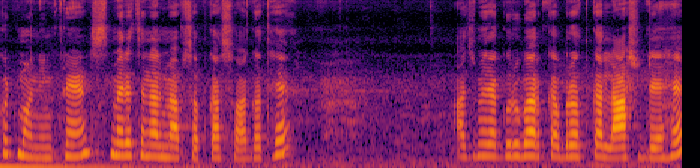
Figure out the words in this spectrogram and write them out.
गुड मॉर्निंग फ्रेंड्स मेरे चैनल में आप सबका स्वागत है। आज मेरा गुरुवार का व्रत का लास्ट डे है।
